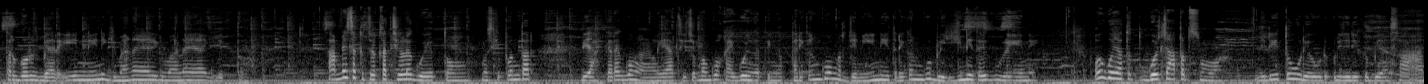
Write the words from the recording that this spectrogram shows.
terus gue harus bayar ini ini gimana ya gimana ya gitu. Sampai sekecil-kecilnya gue hitung. Meskipun ntar di akhirnya gue nggak ngeliat sih cuma gue kayak gue inget-inget tadi kan gue ngerjain ini tadi kan gue beli ini tadi gue beli ini oh gue catat gue catat semua. Jadi itu udah, udah udah jadi kebiasaan.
